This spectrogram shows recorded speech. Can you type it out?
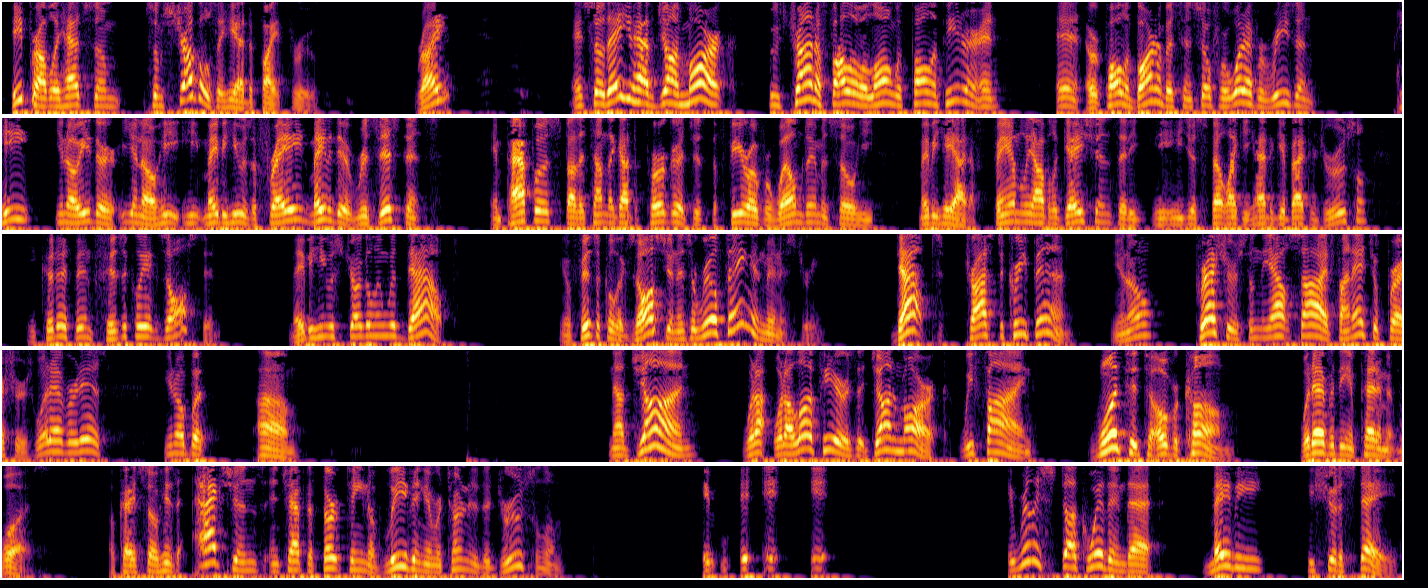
He probably had some some struggles that he had to fight through. Right? Absolutely. And so there you have John Mark who's trying to follow along with Paul and Peter and and or Paul and Barnabas and so for whatever reason he you know either you know he he maybe he was afraid. Maybe the resistance in Paphos by the time they got to Perga just the fear overwhelmed him. And so he maybe he had a family obligations that he he just felt like he had to get back to Jerusalem. He could have been physically exhausted. Maybe he was struggling with doubt. You know physical exhaustion is a real thing in ministry. Doubt tries to creep in, you know, pressures from the outside, financial pressures, whatever it is, you know, but um, now John, what I, what I love here is that John Mark, we find, wanted to overcome whatever the impediment was. Okay, so his actions in chapter 13 of leaving and returning to Jerusalem, it, it, it, it it really stuck with him that maybe he should have stayed.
